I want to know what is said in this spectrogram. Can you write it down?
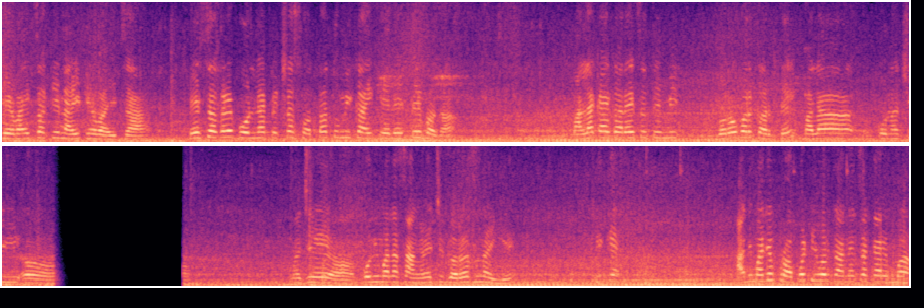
ठेवायचा की नाही ठेवायचा हे सगळे बोलण्यापेक्षा स्वतः तुम्ही काय केले ते बघा. मला काय करायचं ते मी बरोबर करते. मला कोणाची म्हणजे कोणी मला सांगण्याची गरज नाही आहे ठीक आहे? आणि माझ्या प्रॉपर्टीवर जाण्याचा काय म-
